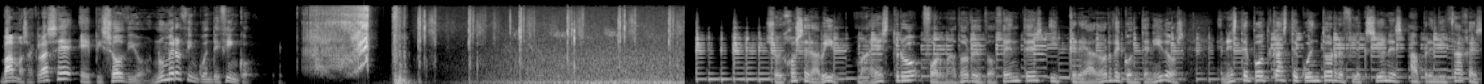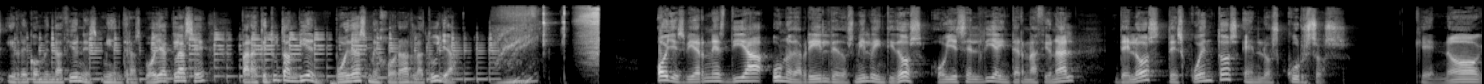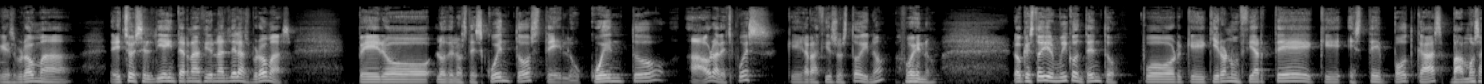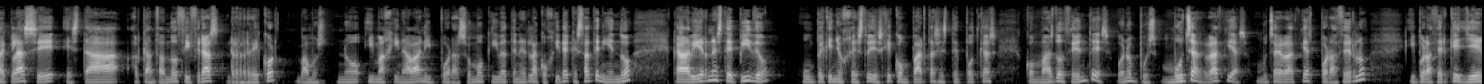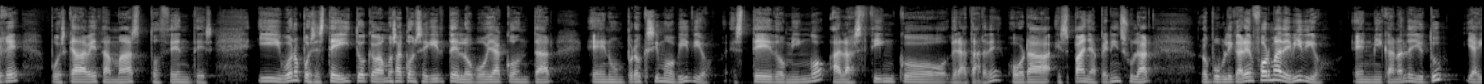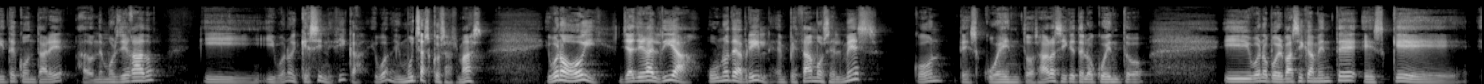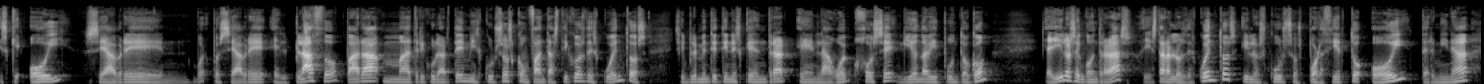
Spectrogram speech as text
Vamos a clase, episodio número 55. Soy José David, maestro, formador de docentes y creador de contenidos. En este podcast te cuento reflexiones, aprendizajes y recomendaciones mientras voy a clase para que tú también puedas mejorar la tuya. Hoy es viernes, día 1 de abril de 2022. Hoy es el Día Internacional de los Descuentos en los Cursos. Que no, que es broma. De hecho, es el Día Internacional de las Bromas. Pero lo de los descuentos te lo cuento ahora después. Qué gracioso estoy, ¿no? Bueno, lo que estoy es muy contento porque quiero anunciarte que este podcast, Vamos a clase, está alcanzando cifras récord. Vamos, no imaginaba ni por asomo que iba a tener la acogida que está teniendo. Cada viernes te pido un pequeño gesto y es que compartas este podcast con más docentes. Bueno, pues muchas gracias, muchas gracias por hacerlo y por hacer que llegue pues cada vez a más docentes. Y bueno, pues este hito que vamos a conseguir te lo voy a contar en un próximo vídeo. Este domingo a las 5 de la tarde, hora España peninsular, lo publicaré en forma de vídeo en mi canal de YouTube y ahí te contaré a dónde hemos llegado y, y bueno, y qué significa. Y bueno, y muchas cosas más. Y bueno, hoy ya llega el día 1 de abril, empezamos el mes con descuentos. Ahora sí que te lo cuento. Y bueno, pues básicamente es que es que hoy se abre, bueno, pues se abre el plazo para matricularte en mis cursos con fantásticos descuentos. Simplemente tienes que entrar en la web jose-david.com y allí los encontrarás. Ahí estarán los descuentos y los cursos. Por cierto, hoy termina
